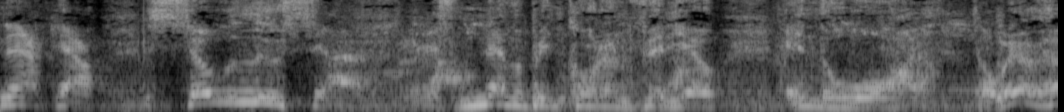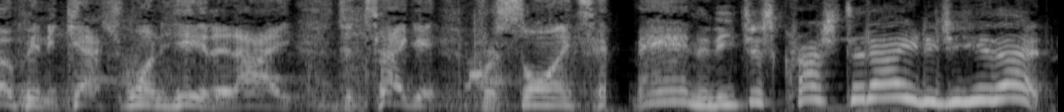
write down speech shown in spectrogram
Nakau is so elusive that has never been caught on video in the wild. So we're hoping to catch one here today to tag it for science. Man, and he just crushed today. Did you hear that?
